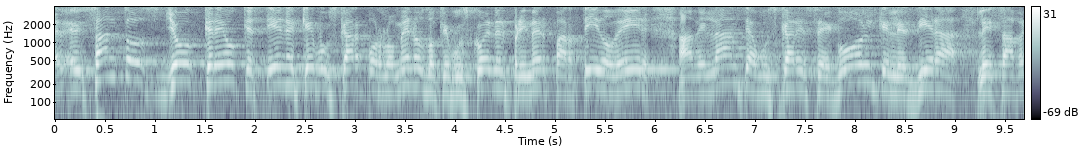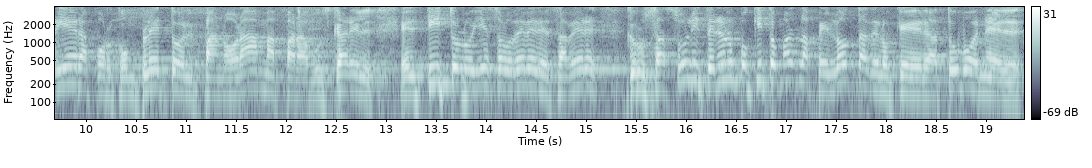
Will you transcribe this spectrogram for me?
eh, Santos yo creo que tiene que buscar por lo menos lo que buscó en el primer partido de ir adelante a buscar ese gol que les diera, les abriera por completo el panorama para buscar el, el título y eso lo debe de saber Cruz Azul y tener un poquito más la pelota de lo que la tuvo en el,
